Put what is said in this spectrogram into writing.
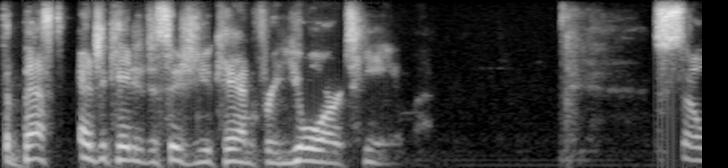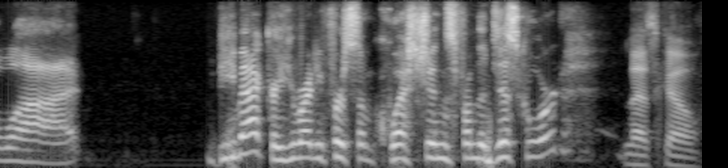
the best educated decision you can for your team. So, uh, BMAC, are you ready for some questions from the Discord? Let's go.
